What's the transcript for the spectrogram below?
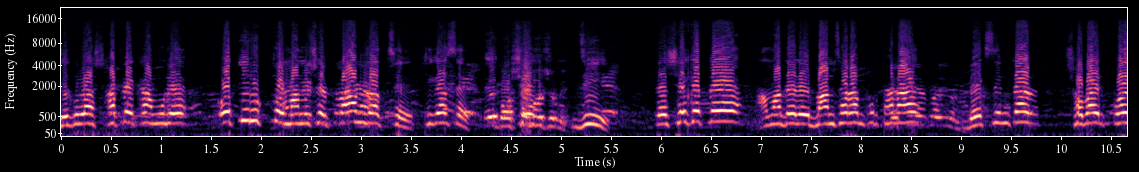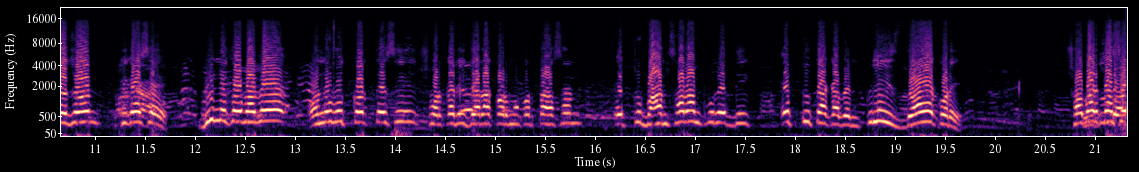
যেগুলা সাপে কামড়ে অতিরিক্ত মানুষের প্রাণ যাচ্ছে ঠিক আছে? এই বর্ষা মৌসুমে। জি। তো সেক্ষেত্রে আমাদের এই বানসারামপুর থানায় ভ্যাকসিনটার সবাই প্রয়োজন, ঠিক আছে? বিনীতভাবে অনুরোধ করতেছি, সরকারি যারা কর্মকর্তা আছেন, একটু বানসারামপুরের দিক একটু তাকাবেন। প্লিজ, দয়া করে। সবার কাছে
